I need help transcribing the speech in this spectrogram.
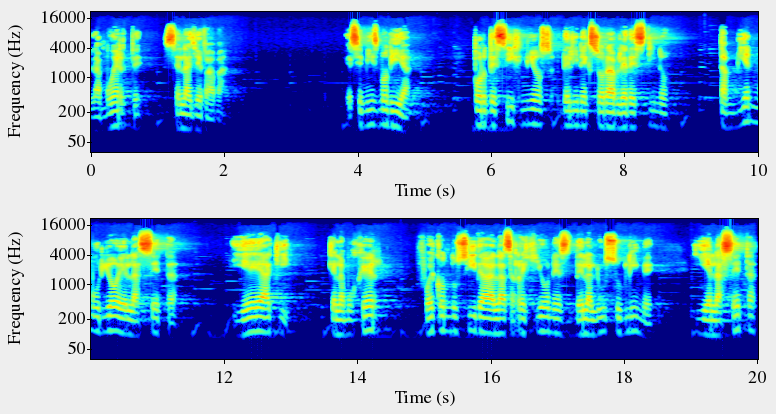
la muerte se la llevaba. Ese mismo día, por designios del inexorable destino, también murió el asceta, y he aquí que la mujer fue conducida a las regiones de la luz sublime y el asceta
